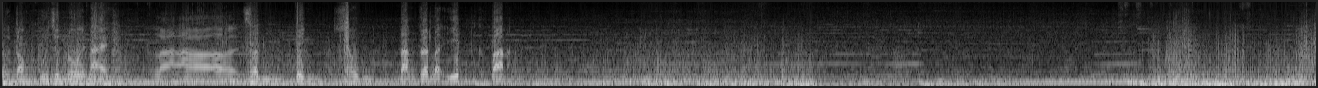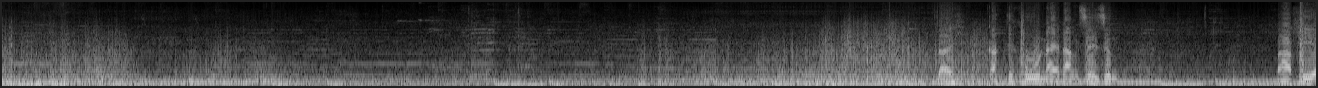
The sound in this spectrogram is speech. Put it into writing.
ở trong khu rừng nội này là dân tỉnh sống đang rất là ít các bạn ạ. Đây, các cái khu này đang xây dựng và phía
